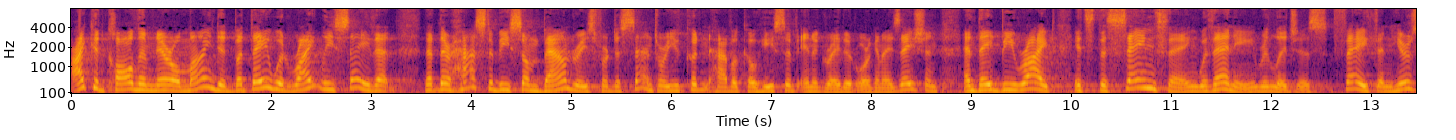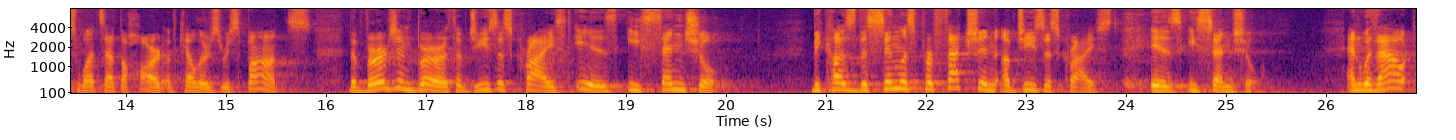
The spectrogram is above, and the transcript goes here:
I could call them narrow minded, but they would rightly say that, that there has to be some boundaries for dissent, or you couldn't have a cohesive, integrated organization. And they'd be right. It's the same thing with any religious faith. And here's what's at the heart of Keller's response the virgin birth of Jesus Christ is essential because the sinless perfection of Jesus Christ is essential. And without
